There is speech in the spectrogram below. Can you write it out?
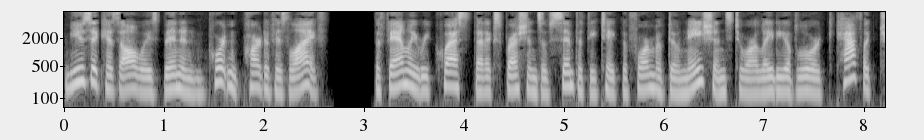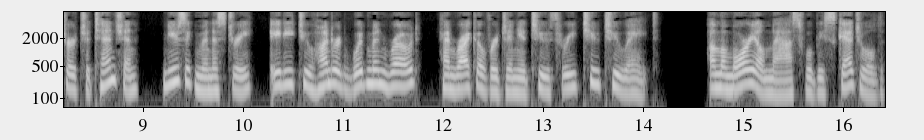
Music has always been an important part of his life. The family requests that expressions of sympathy take the form of donations to Our Lady of Lourdes Catholic Church Attention, Music Ministry, 8200 Woodman Road, Henrico, Virginia 23228. A memorial mass will be scheduled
